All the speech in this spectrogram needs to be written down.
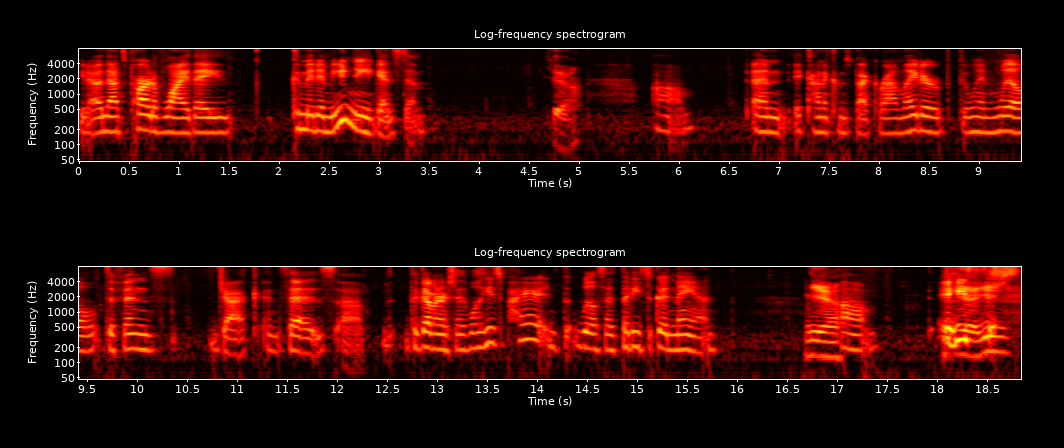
you know, and that's part of why they committed mutiny against him. Yeah. and it kind of comes back around later when Will defends Jack and says, uh, the governor says, "Well, he's a pirate," and Will says, "But he's a good man." Yeah. Um, Yeah, he's he's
